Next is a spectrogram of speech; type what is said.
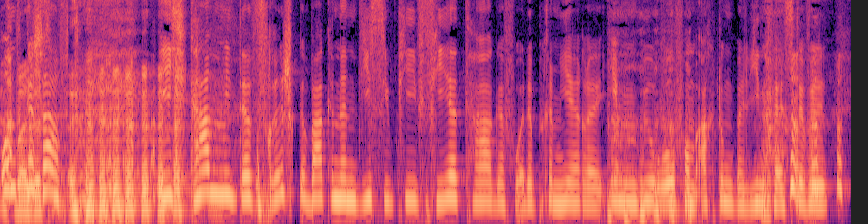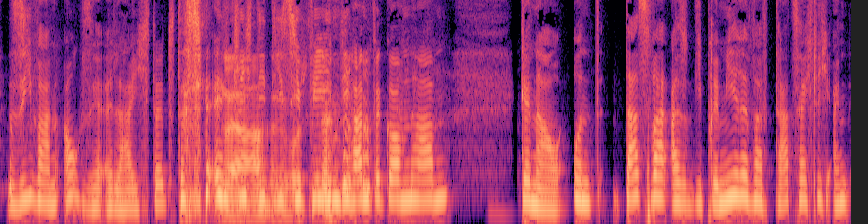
und geschafft. ich kam mit der frisch gebackenen DCP vier Tage vor der Premiere im Büro vom Achtung Berlin Festival. Sie waren auch sehr erleichtert, dass sie endlich ja, die DCP in die Hand bekommen haben. Genau. Und das war, also die Premiere war tatsächlich ein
